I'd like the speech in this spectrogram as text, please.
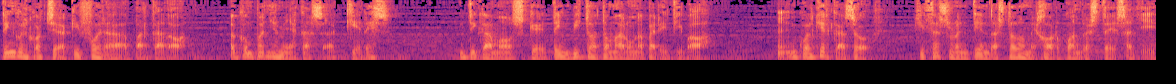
Tengo el coche aquí fuera aparcado. Acompáñame a casa, ¿quieres? Digamos que te invito a tomar un aperitivo. En cualquier caso, quizás lo entiendas todo mejor cuando estés allí.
